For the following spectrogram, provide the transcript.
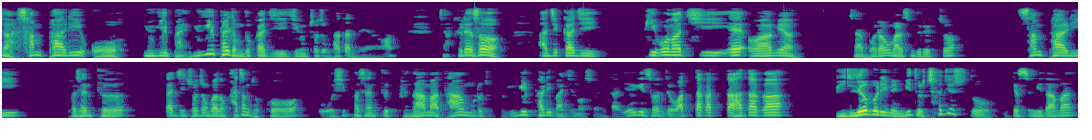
자, 3825, 618, 618 정도까지 지금 조정 받았네요. 자, 그래서 아직까지 피보나치에 의하면 자, 뭐라고 말씀드렸죠? 382% 까지 조정받으면 가장 좋고 50% 그나마 다음으로 좋고 618이 마지노선이다. 여기서 이제 왔다 갔다 하다가 밀려버리면 밑으로 쳐질 수도 있겠습니다만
